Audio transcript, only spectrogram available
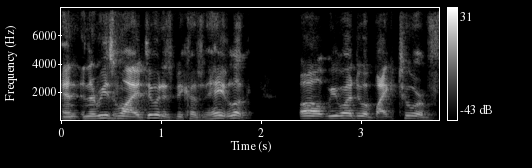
and and the reason why I do it is because hey, look, oh, we want to do a bike tour of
